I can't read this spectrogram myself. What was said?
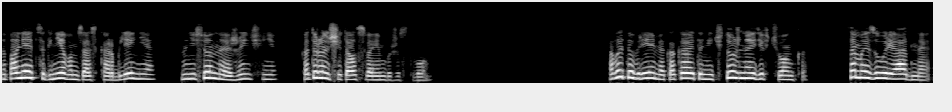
наполняется гневом за оскорбление, нанесенное женщине, которую он считал своим божеством. А в это время какая-то ничтожная девчонка, самая заурядная,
